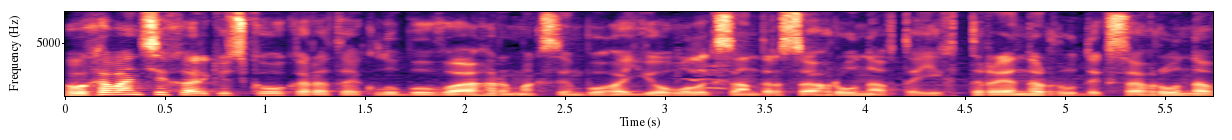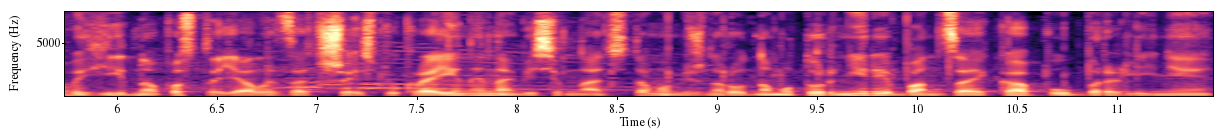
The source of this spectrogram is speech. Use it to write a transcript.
Вихованці харківського карате-клубу Вагар Максим Бугайов, Олександр Сагрунов та їх тренер Рудик Сагрунов гідно постояли за честь України на 18-му міжнародному турнірі Банзай Кап у Берліні.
